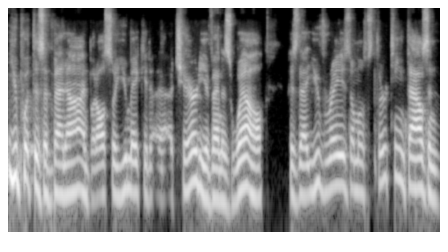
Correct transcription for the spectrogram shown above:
you put this event on, but also you make it a a charity event as well. Is that you've raised almost thirteen thousand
